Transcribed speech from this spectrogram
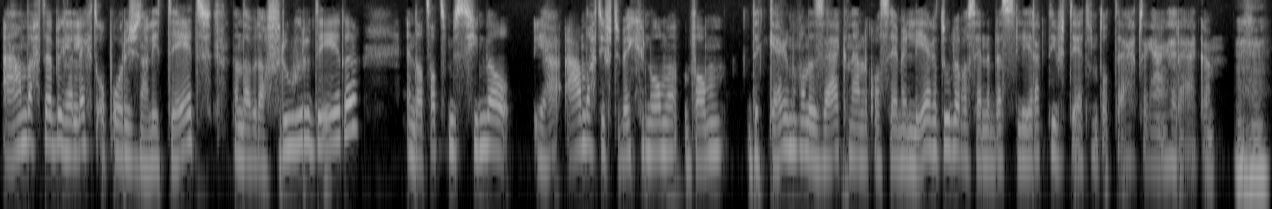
aandacht hebben gelegd op originaliteit dan dat we dat vroeger deden. En dat dat misschien wel ja, aandacht heeft weggenomen van de kern van de zaak, namelijk wat zijn mijn leerdoelen, wat zijn de beste leeractiviteiten om tot daar te gaan geraken. Mm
